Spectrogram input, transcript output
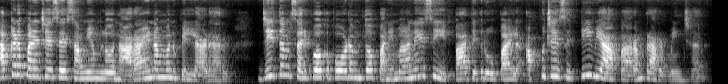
అక్కడ పనిచేసే సమయంలో నారాయణమ్మను పెళ్ళాడారు. జీతం సరిపోకపోవడంతో పని మానేసి పాతిక రూపాయల అప్పు చేసి టీ వ్యాపారం ప్రారంభించారు.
